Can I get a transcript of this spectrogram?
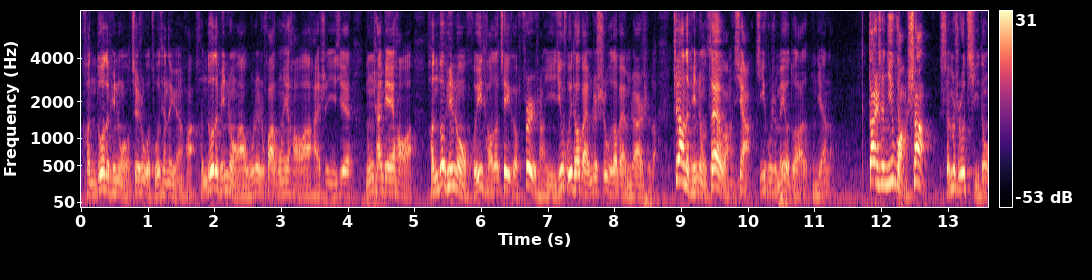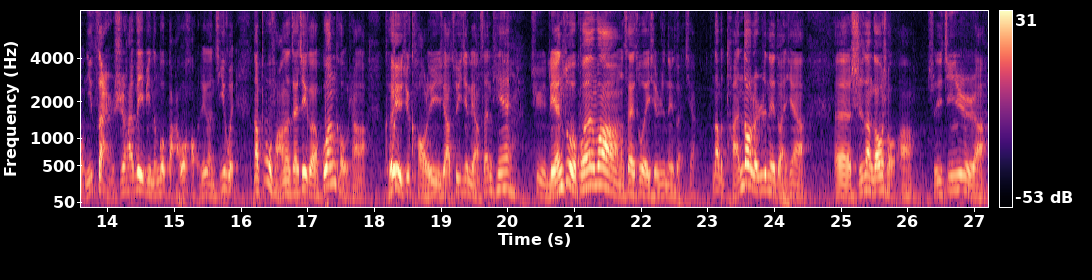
很多的品种，这是我昨天的原话，很多的品种啊，无论是化工也好啊，还是一些农产品也好啊，很多品种回调到这个份儿上，已经回调百分之十五到百分之二十了。这样的品种再往下，几乎是没有多大的空间了。但是你往上什么时候启动？你暂时还未必能够把握好这个机会。那不妨呢，在这个关口上啊，可以去考虑一下最近两三天去连做观望，再做一些日内短线。那么谈到了日内短线啊，呃，实战高手啊，实际今日啊，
